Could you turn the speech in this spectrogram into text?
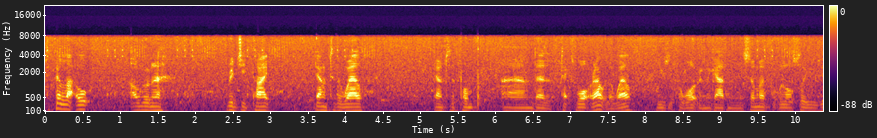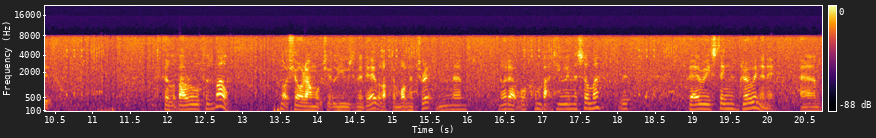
To fill that up I'll run a rigid pipe down to the well down to the pump and uh, takes water out of the well. Use it for watering the garden in the summer, but we'll also use it to fill the barrel up as well. Not sure how much it'll use in a day, we'll have to monitor it and um, no doubt we'll come back to you in the summer with various things growing in it. Um,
